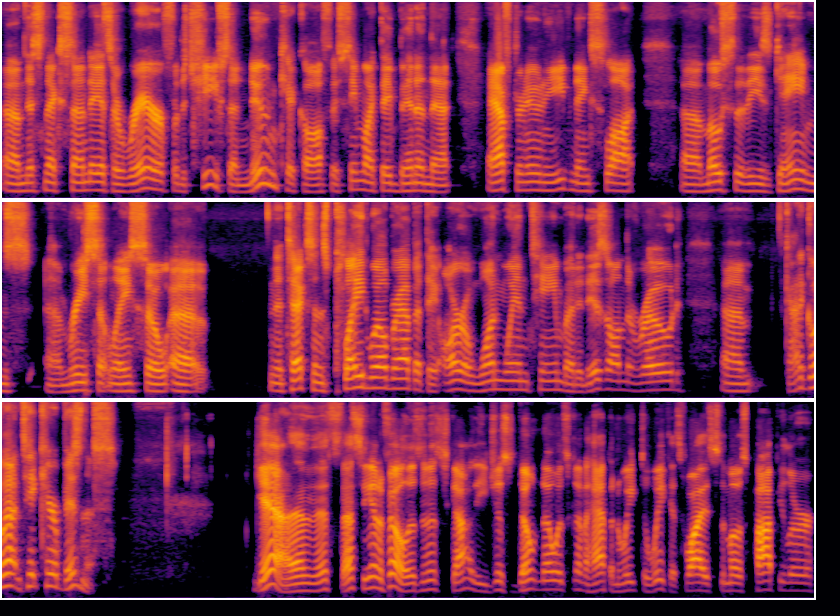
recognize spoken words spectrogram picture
um, this next Sunday. It's a rare for the Chiefs, a noon kickoff. It seemed like they've been in that afternoon evening slot uh, most of these games um, recently. So uh, the Texans played well, Brad, but they are a one win team, but it is on the road. Um, Got to go out and take care of business. Yeah, and that's that's the NFL, isn't it, Scott? You just don't know what's going to happen week to week. It's why it's the most popular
